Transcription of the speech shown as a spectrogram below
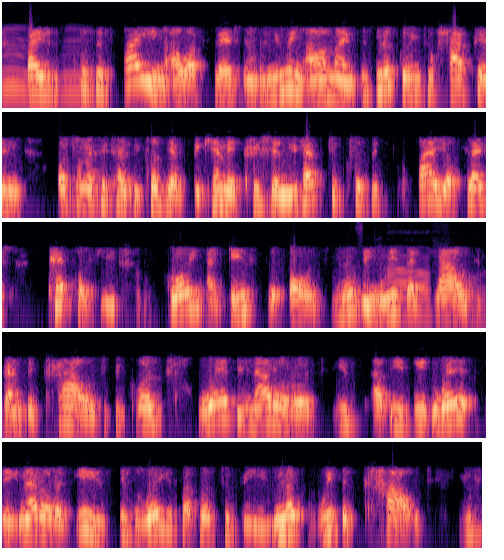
Mm, By mm. crucifying our flesh and renewing our mind, it's not going to happen automatically because you have become a Christian. You have to crucify your flesh purposely, going against the odds, moving with the cloud than the crowd, because where the narrow road is, uh, it, it, where the narrow road is, is where you're supposed to be, not with the crowd. You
